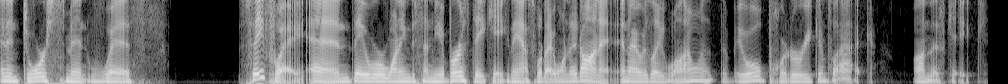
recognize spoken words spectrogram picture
an endorsement with Safeway and they were wanting to send me a birthday cake and they asked what I wanted on it. And I was like, well, I want the big old Puerto Rican flag on this cake.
